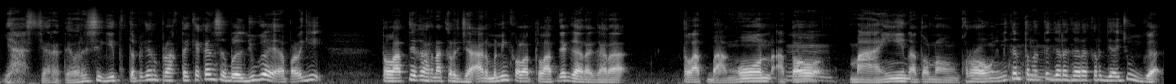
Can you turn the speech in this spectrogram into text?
Ya secara teori sih gitu, tapi kan prakteknya kan sebel juga ya, apalagi telatnya karena kerjaan. Mending kalau telatnya gara-gara telat bangun atau Hmm. main atau nongkrong. Ini kan telatnya gara-gara kerja juga.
